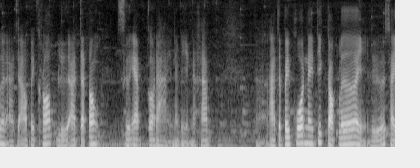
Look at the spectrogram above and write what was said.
พื่อนๆอาจจะเอาไปครอบ หรืออาจจะต้องซื้อแอปก็ได้นั่นเองนะครับ อาจจะไปโพสใน TikTok เลย หรือใส่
